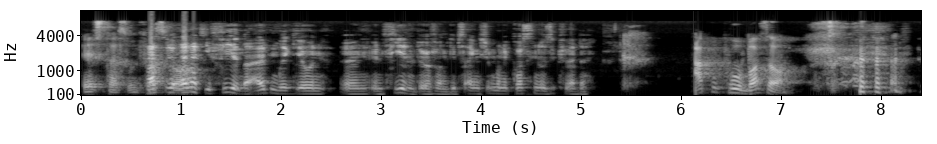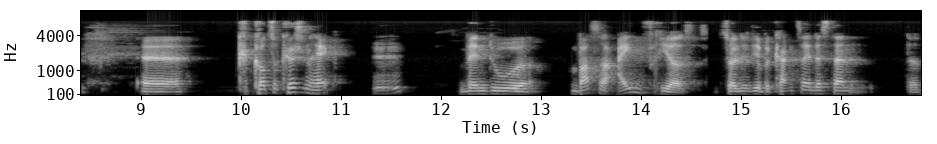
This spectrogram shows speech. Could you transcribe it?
Ist das unfassbar. relativ viel in der Alpenregion, äh, in vielen Dörfern gibt's eigentlich immer eine kostenlose Quelle. Apropos Wasser. äh, kurzer Küchenhack. Mhm. Wenn du Wasser einfrierst, sollte dir bekannt sein, dass dann da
